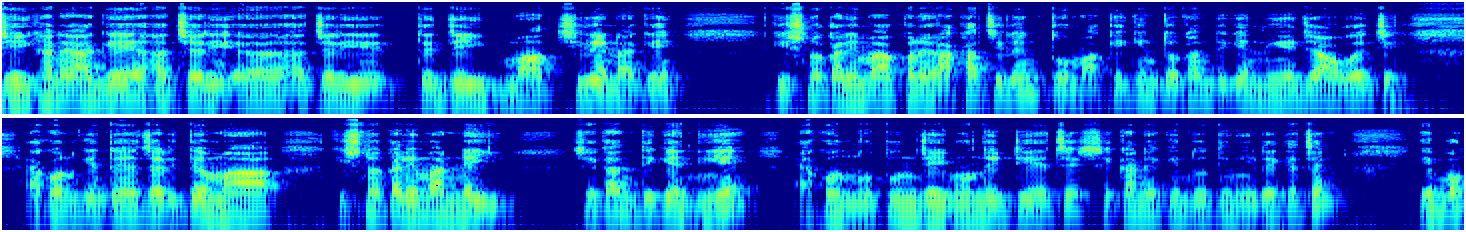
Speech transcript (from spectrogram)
যেইখানে আগে হাচারি, হাচারিতে যেই মা ছিলেন আগে কৃষ্ণকালী মা ওখানে রাখা ছিলেন, তো মাকে কিন্তু ওখান থেকে নিয়ে যাওয়া হয়েছে। এখন কিন্তু হেচারিতে মা কৃষ্ণকালী মা নেই, সেখান থেকে নিয়ে এখন নতুন যেই মন্দিরটি হয়েছে সেখানে কিন্তু তিনি রেখেছেন এবং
